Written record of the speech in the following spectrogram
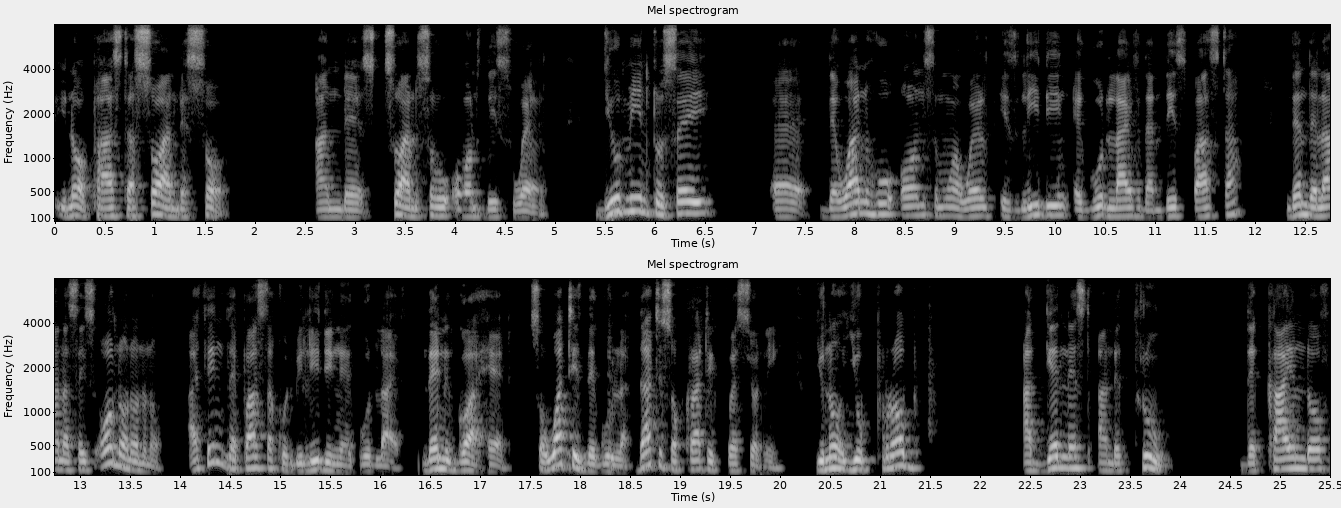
you know, pastor so and so, and uh, so and so who owns this wealth, do you mean to say uh, the one who owns more wealth is leading a good life than this pastor? Then the learner says, oh, no, no, no, no. I think the pastor could be leading a good life. Then go ahead. So what is the good life? That is Socratic questioning. You know, you probe against and through the kind of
